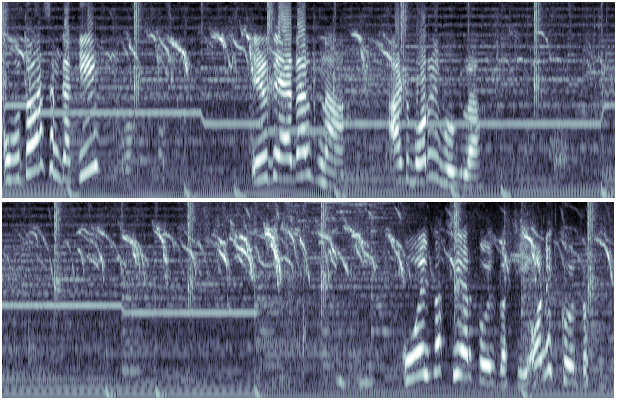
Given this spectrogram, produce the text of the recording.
কবুতর আছেন কাকি? এটা তো অ্যাডাল্ট না, আর বড়ই বগলা। কোয়েল পাখি আর কোয়েল পাখি, অনেক কোয়েল পাখি।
